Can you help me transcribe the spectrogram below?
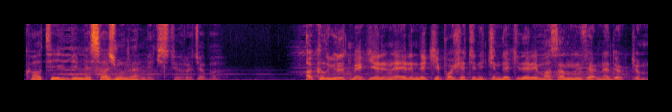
Katil bir mesaj mı vermek istiyor acaba? Akıl yürütmek yerine elimdeki poşetin içindekileri masanın üzerine döktüm.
